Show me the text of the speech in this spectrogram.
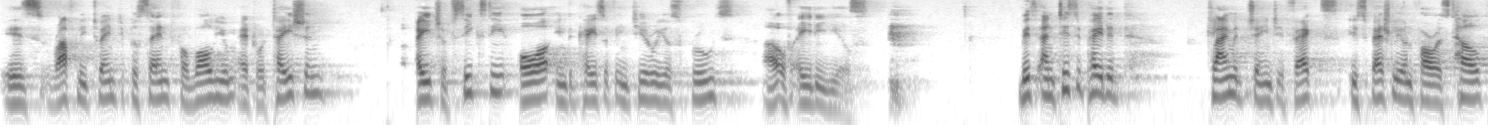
is roughly 20% for volume at rotation, age of 60, or in the case of interior spruce, uh, of 80 years. With anticipated climate change effects, especially on forest health,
